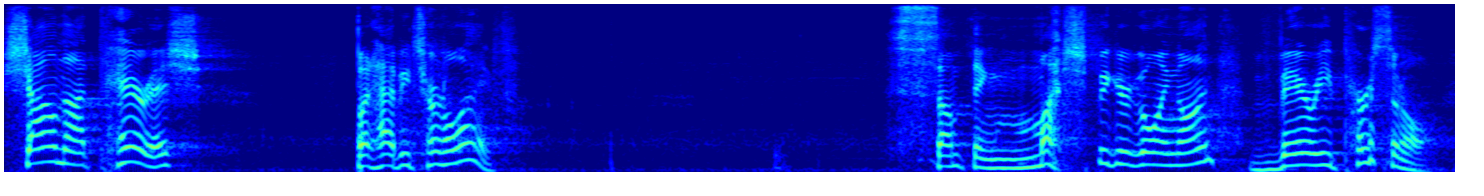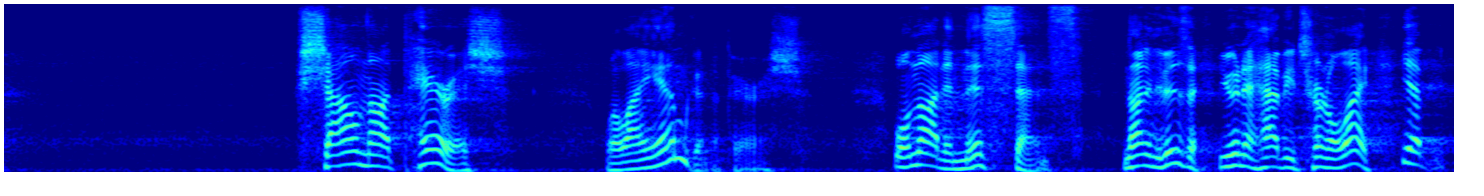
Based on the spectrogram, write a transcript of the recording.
shall not perish but have eternal life something much bigger going on, very personal. Shall not perish. Well, I am going to perish. Well, not in this sense. Not in the business. You're going to have eternal life. Yep.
